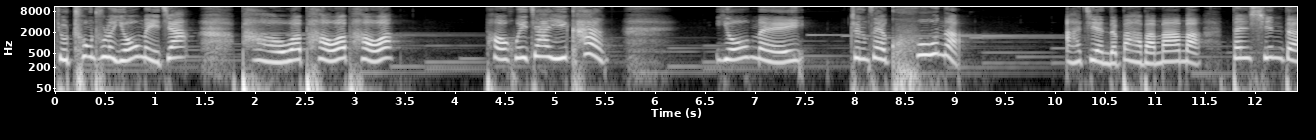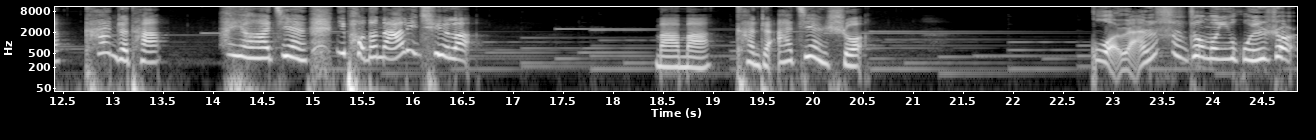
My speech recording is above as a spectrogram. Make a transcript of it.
就冲出了由美家，跑啊跑啊跑啊，跑回家一看，由美正在哭呢。阿健的爸爸妈妈担心的看着他：“哎呀，阿健，你跑到哪里去了？”妈妈看着阿健说。果然是这么一回事儿，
